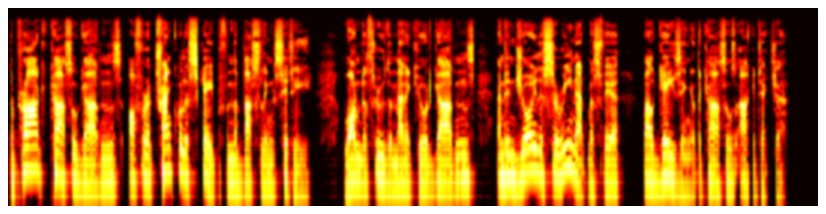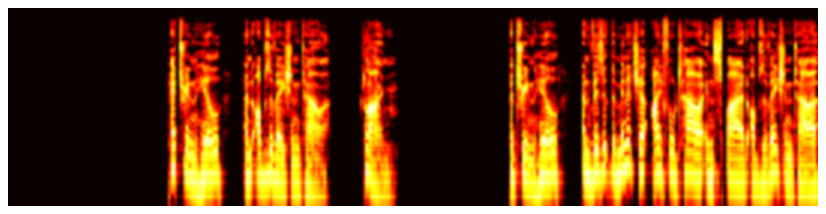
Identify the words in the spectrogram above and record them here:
The Prague Castle Gardens offer a tranquil escape from the bustling city, wander through the manicured gardens, and enjoy the serene atmosphere while gazing at the castle's architecture. Petrin Hill and Observation Tower. Climb. Petrin Hill and visit the miniature Eiffel Tower inspired observation tower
